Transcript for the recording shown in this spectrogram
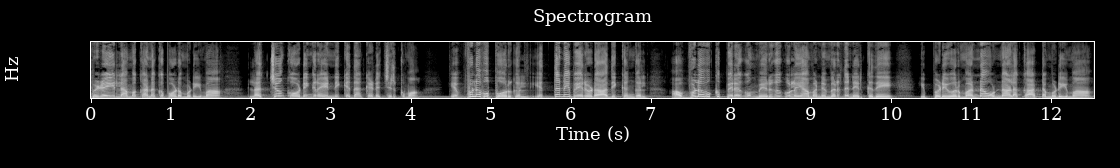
பிழை இல்லாம கணக்கு போட முடியுமா? லட்சம் கோடிங்கிற எண்ணிக்கை தான் கிடைச்சிருக்குமா? எவ்வளவு போர்கள் எத்தனை பேரோட ஆதிக்கங்கள்? அவ்வளவுக்கு பிறகும் மெருகு குலையாம நிமிர்ந்து நிற்குதே. இப்படி ஒரு மண்ணை உன்னால காட்ட முடியுமா?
